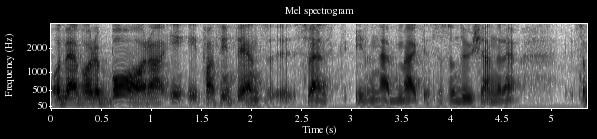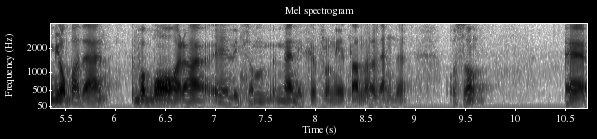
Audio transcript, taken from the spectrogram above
Och där var det bara, det fanns inte ens eh, svensk i den här bemärkelsen som du känner det, som jobbade där. Det var bara eh, liksom, människor från helt andra länder och så. Eh,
